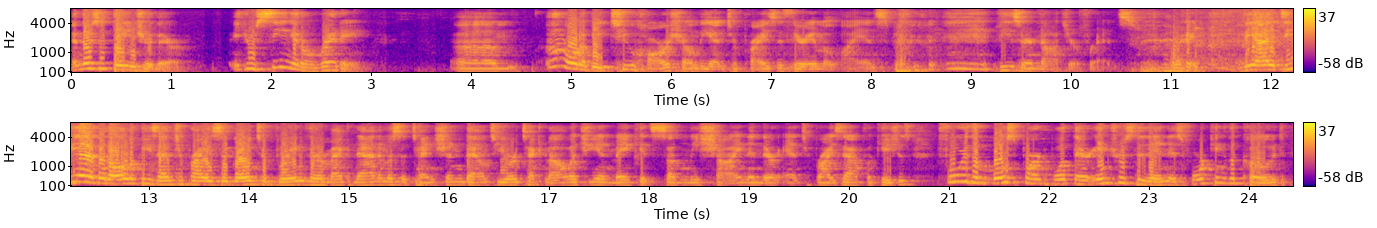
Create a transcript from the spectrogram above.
And there's a danger there. You're seeing it already. Um, I don't want to be too harsh on the Enterprise Ethereum Alliance. these are not your friends, right? the idea that all of these enterprises are going to bring their magnanimous attention down to your technology and make it suddenly shine in their enterprise applications, for the most part, what they're interested in is forking the code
